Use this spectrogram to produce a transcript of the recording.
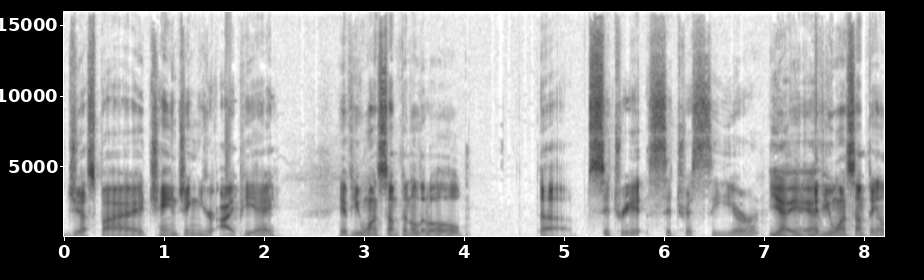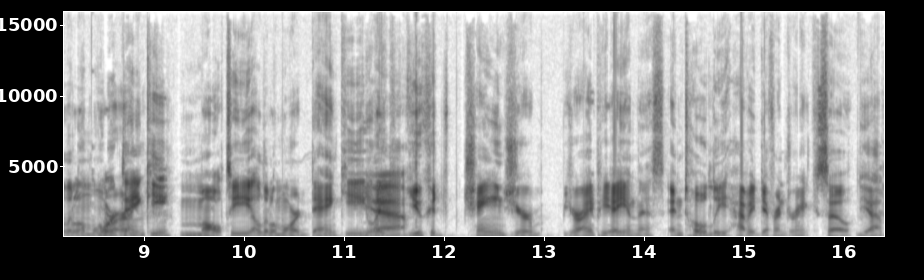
just by changing your IPA. If you want something a little uh, citri- citrusier, Yeah, yeah, yeah. If you want something a little more Or danky. malty, a little more danky. Yeah. Like you could change your your IPA in this and totally have a different drink. So Yeah.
